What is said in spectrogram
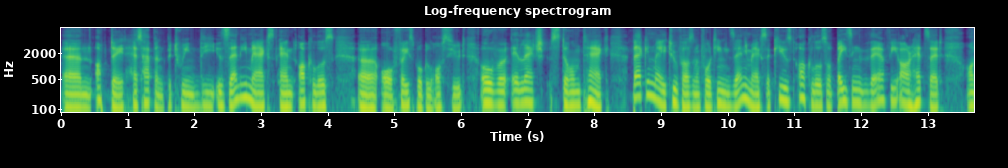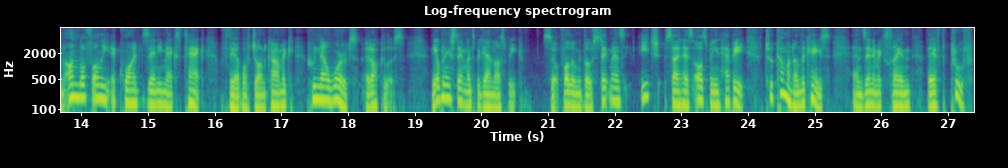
an update has happened between the ZeniMax and Oculus uh, or Facebook lawsuit over alleged stolen tech. Back in May 2014, ZeniMax accused Oculus of basing their VR headset on unlawfully acquired ZeniMax tech with the help of John Carmack, who now works at Oculus. The opening statements began last week. So, following those statements, each side has also been happy to comment on the case, and ZeniMax claim they have the proof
